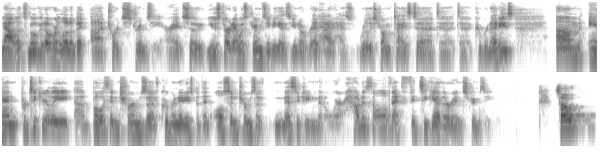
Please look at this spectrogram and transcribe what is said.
Now let's move it over a little bit uh, towards Strimzi. All right. So you started out with Strimzi because you know Red Hat has really strong ties to to, to Kubernetes, um, and particularly uh, both in terms of Kubernetes, but then also in terms of messaging middleware. How does all of that fit together in Strimzi? So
